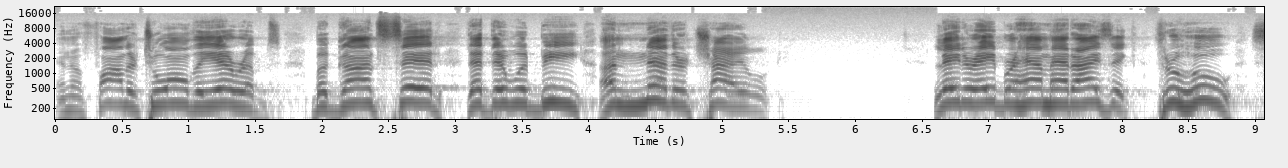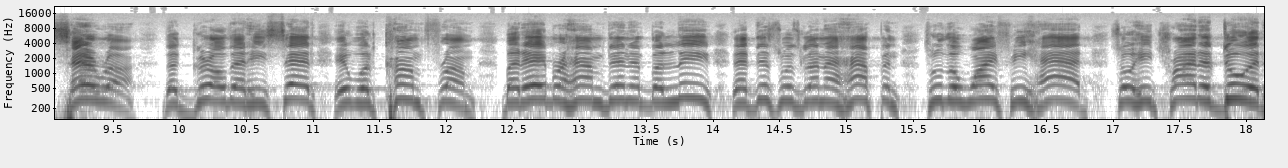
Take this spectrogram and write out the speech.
and a father to all the Arabs. But God said that there would be another child. Later, Abraham had Isaac. Through who? Sarah, the girl that he said it would come from. But Abraham didn't believe that this was going to happen through the wife he had. So he tried to do it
